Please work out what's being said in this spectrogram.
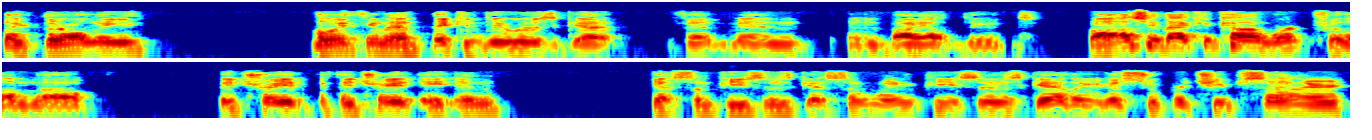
Like they're only the only thing that they can do is get vet men and buyout dudes. But honestly, that could kind of work for them though. They trade if they trade Ayton, get some pieces, get some wing pieces, get like a super cheap center,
